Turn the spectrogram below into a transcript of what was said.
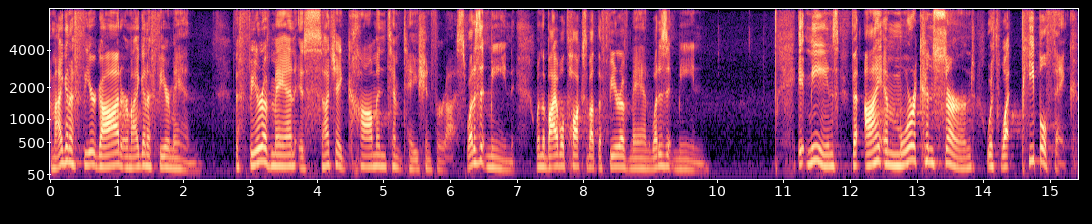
Am I going to fear God or am I going to fear man? The fear of man is such a common temptation for us. What does it mean when the Bible talks about the fear of man? What does it mean? It means that I am more concerned with what people think,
